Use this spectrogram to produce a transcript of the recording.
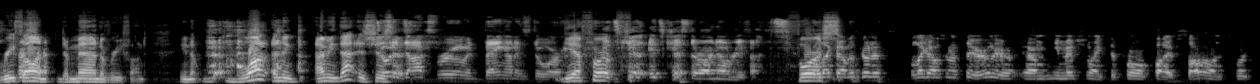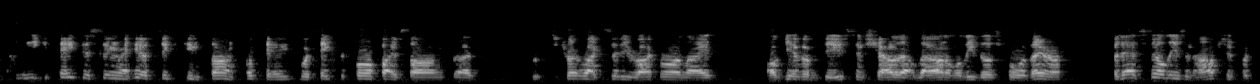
Refund, demand a refund. You know what? An, I mean, that is just Go to Doc's room and bang on his door. yeah for It's kiss, it's kiss. There are no refunds. for Well, us. like I was gonna, well, like I was gonna say earlier, um, you mentioned like the four or five songs. But I mean, you could take this thing right here, 16 songs. Okay, we'll take the four or five songs. Uh, Detroit Rock City, Rock and Roll Night. I'll give them Deuce and shout it out loud, and we'll leave those four there. But that still leaves an option for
